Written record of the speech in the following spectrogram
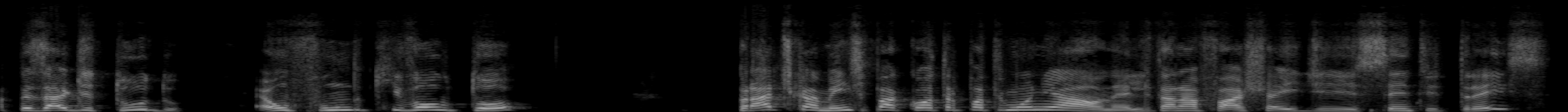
apesar de tudo, é um fundo que voltou praticamente para a cota patrimonial, né? Ele está na faixa aí de 103. Deixa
